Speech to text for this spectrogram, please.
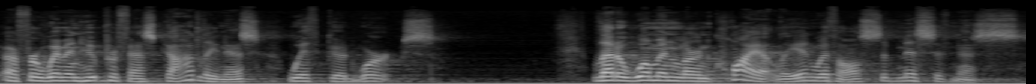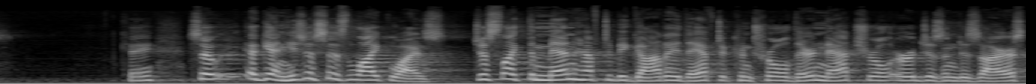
uh, for women who profess godliness with good works. Let a woman learn quietly and with all submissiveness. Okay? So again, he just says likewise, just like the men have to be godly, they have to control their natural urges and desires,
